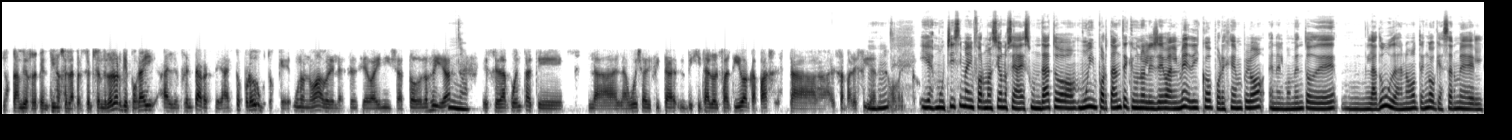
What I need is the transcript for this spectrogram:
los cambios repentinos en la percepción del olor, que por ahí al enfrentarse a estos productos que uno no abre la esencia de vainilla todos los días, eh, se da cuenta que la, la, huella digital, digital olfativa capaz está desaparecida en ese momento. Y es muchísima información, o sea, es un dato muy importante que uno le lleva al médico, por ejemplo, en el momento de mm, la duda, ¿no? Tengo que hacerme el,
